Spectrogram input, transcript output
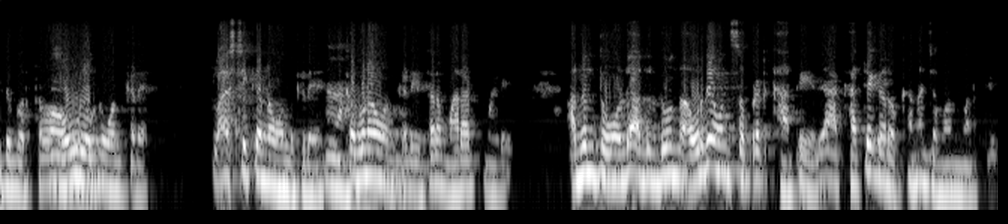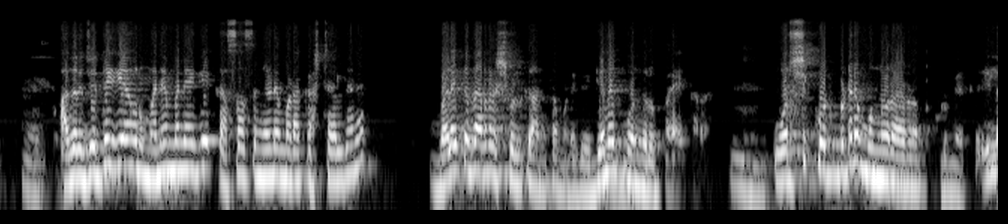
ಇದು ಬರ್ತಾವ ಅವ್ರು ಹೋಗಿ ಒಂದ್ ಕಡೆ ಪ್ಲಾಸ್ಟಿಕ್ ಅನ್ನ ಒಂದ್ ಕಡೆ ಕಬ್ಬಣ ಒಂದ್ ಕಡೆ ಈ ತರ ಮಾರಾಟ ಮಾಡಿ. ಅದನ್ನ ತಗೊಂಡು ಅದ್ರದ್ದು ಒಂದು ಅವ್ರದೇ ಒಂದು ಸಪರೇಟ್ ಖಾತೆ ಇದೆ. ಆ ಖಾತೆಗೆ ರೊಕ್ಕನ ಜಮಾ ಮಾಡ್ತೀವಿ. ಅದ್ರ ಜೊತೆಗೆ ಅವ್ರ ಮನೆ ಮನೆಗೆ ಕಸ ಸಂಗ್ರಹಣೆ ಮಾಡಕ್ ಅಷ್ಟೇ ಅಲ್ದೇನೆ ಬಳಕೆದಾರರ ಶುಲ್ಕ ಅಂತ ಮಾಡಿದ್ವಿ. ದಿನಕ್ಕೆ ಒಂದು ರೂಪಾಯಿ ತರ ವರ್ಷಕ್ಕೆ ಕೊಟ್ಬಿಟ್ರೆ ಮುನ್ನೂರ ಅರವತ್ತು ಕೊಡ್ಬೇಕು. ಇಲ್ಲ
